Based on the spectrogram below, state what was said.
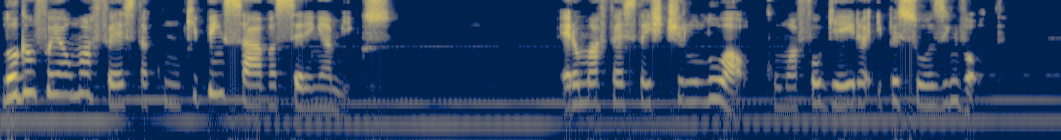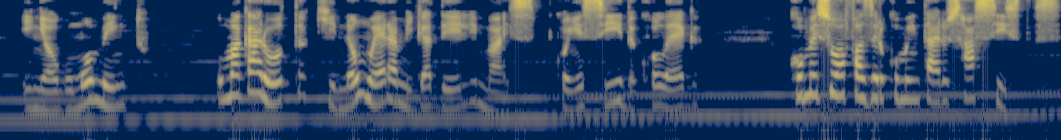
Logan foi a uma festa com o que pensava serem amigos. Era uma festa estilo luau, com uma fogueira e pessoas em volta. E em algum momento, uma garota, que não era amiga dele, mas conhecida, colega, começou a fazer comentários racistas,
